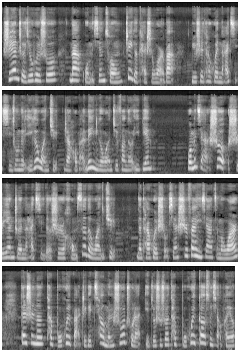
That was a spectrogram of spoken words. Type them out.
实验者就会说：“那我们先从这个开始玩吧。”于是他会拿起其中的一个玩具，然后把另一个玩具放到一边。我们假设实验者拿起的是红色的玩具。那他会首先示范一下怎么玩，但是呢，他不会把这个窍门说出来，也就是说，他不会告诉小朋友，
